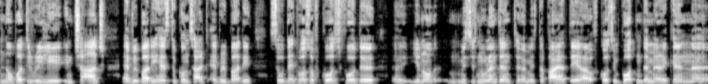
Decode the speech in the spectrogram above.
Nobody really in charge. Everybody has to consult everybody. So that was of course for the uh, you know mrs nuland and uh, mr Pyatt they are of course important american uh,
